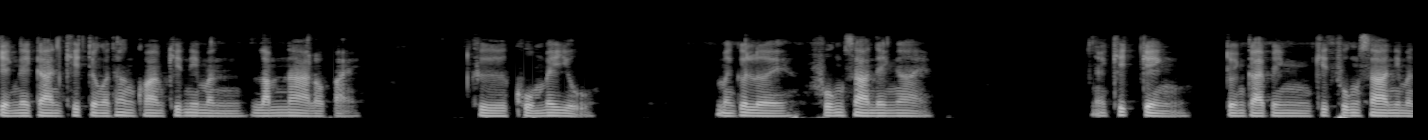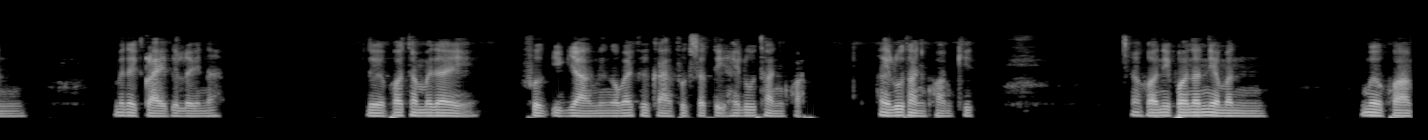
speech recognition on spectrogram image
เก่งในการคิดจนกระทั่งความคิดนี่มันล้ำหน้าเราไป คือคุมไม่อยู่ มันก็เลยฟุ้งซ่านได้ง่าย นะคิดเก่ง จนกลายเป็นคิดฟุ้งซ่านนี่มันไม่ได้ไกลกันเลยนะโดยเพราะถ้าไม่ได้ฝึกอีกอย่างหนึ่งเอาไว้คือการฝึกสติให้รู้ทันความให้รู้ทันความคิดแล้วคราวนี้เพราะนั้นเนี่ยมันเมื่อความ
